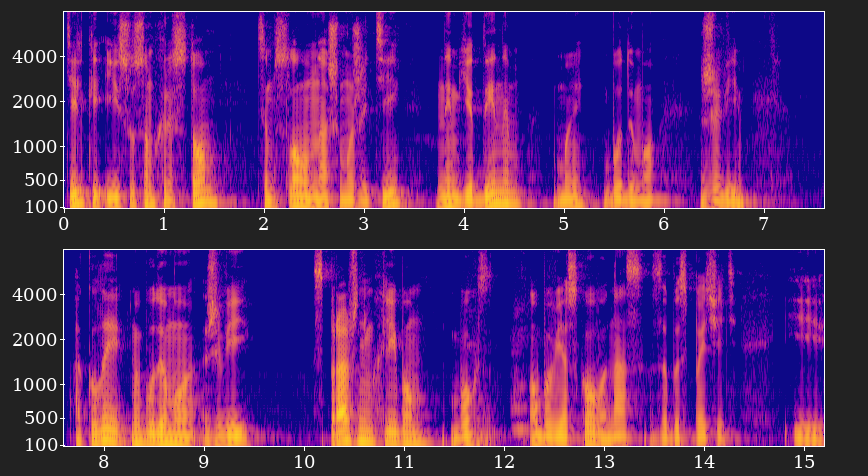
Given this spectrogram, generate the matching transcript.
Тільки Ісусом Христом, цим словом в нашому житті, ним єдиним ми будемо живі. А коли ми будемо живі справжнім хлібом, Бог обов'язково нас забезпечить і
